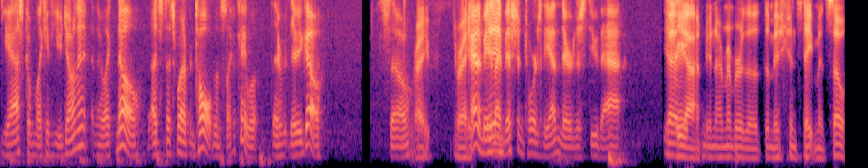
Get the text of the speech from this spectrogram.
you ask them, like, have you done it? And they're like, no. That's that's what I've been told. And it's like, okay, well, there there you go. So Right. Right. I kind of made it my mission towards the end there, just do that. Yeah, yeah, and I remember the the mission statement. So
